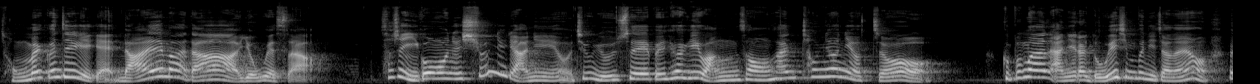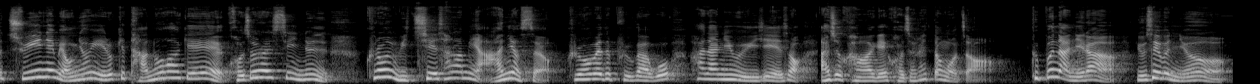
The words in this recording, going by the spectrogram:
정말 끈질기게 날마다 요구했어요. 사실 이거는 쉬운 일이 아니에요. 지금 요셉은 혈기왕성한 청년이었죠. 그뿐만 아니라 노예 신분이잖아요. 주인의 명령에 이렇게 단호하게 거절할 수 있는 그런 위치의 사람이 아니었어요. 그럼에도 불구하고 하나님을 의지해서 아주 강하게 거절했던 거죠. 그뿐 아니라 요셉은요,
